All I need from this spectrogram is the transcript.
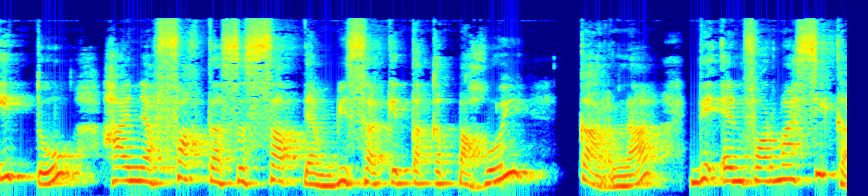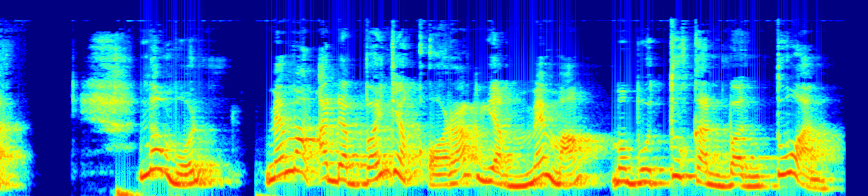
Itu hanya fakta sesat yang bisa kita ketahui karena diinformasikan. Namun, memang ada banyak orang yang memang membutuhkan bantuan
